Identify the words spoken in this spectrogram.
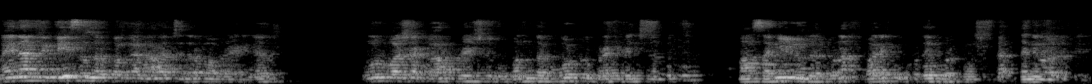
మైనార్టీ డే సందర్భంగా నారా చంద్రబాబు నాయుడు గారు మూడు భాషా కార్పొరేషన్ వంద కోట్లు ప్రకటించినందుకు మా సనీయులు తరఫున వారికి హృదయపూర్వకంగా ధన్యవాదాలు.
